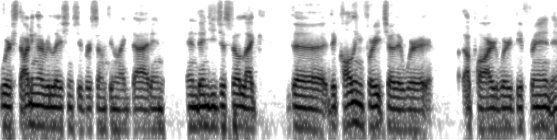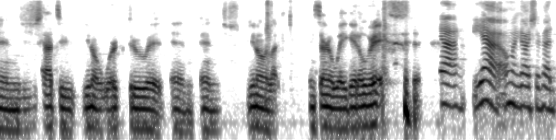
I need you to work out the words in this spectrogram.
were starting a relationship or something like that and and then you just felt like the the calling for each other were apart were different and you just had to you know work through it and and just, you know like in certain way get over it? Yeah yeah. Oh my gosh i've had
